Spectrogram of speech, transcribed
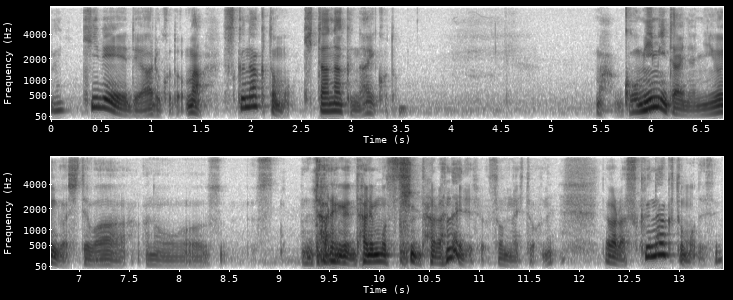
ね、綺麗であること。まあ少なくとも汚くないこと。まあゴミみたいな匂いがしてはあの誰誰も好きにならないでしょそんな人はね。だから少なくともですよ。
